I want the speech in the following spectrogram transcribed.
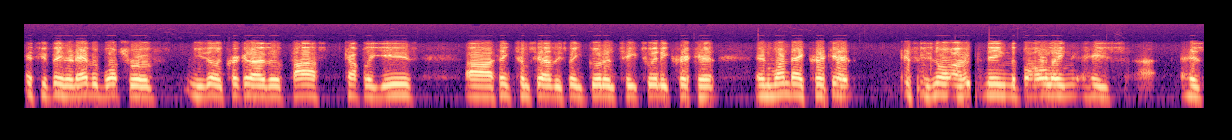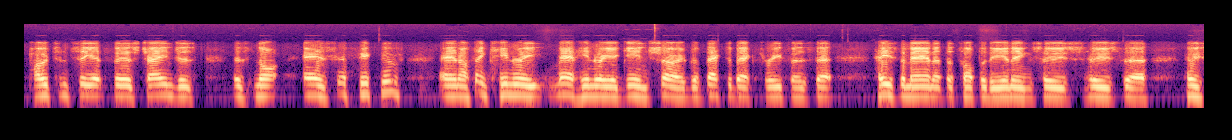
if you've been an avid watcher of New Zealand cricket over the past couple of years, uh, I think Tim Southee's been good in T20 cricket and one-day cricket. If he's not opening the bowling, he's uh, his potency at first change is, is not as effective. And I think Henry, Matt Henry again showed with back-to-back three fers that he's the man at the top of the innings who's who's the who's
